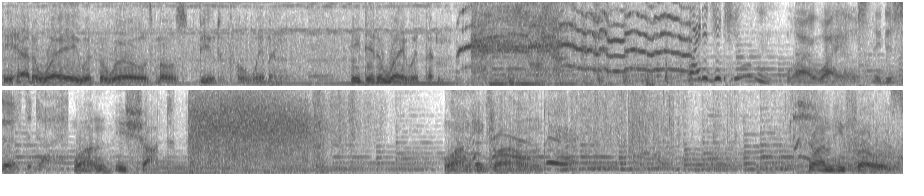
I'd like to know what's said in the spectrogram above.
He had a way with the world's most beautiful women. He did away with them. Why did you kill them? Why, why else? They deserve to die. One he shot. One he drowned. One he froze.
